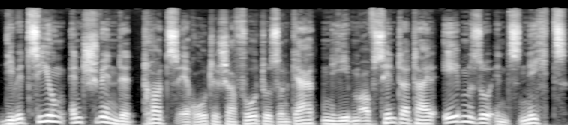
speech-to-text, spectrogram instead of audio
Die Beziehung entschwindet trotz erotischer Fotos und Gärtenhieben aufs Hinterteil ebenso ins Nichts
